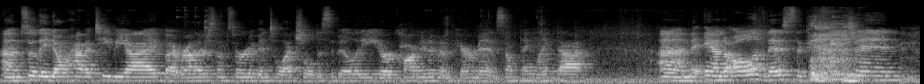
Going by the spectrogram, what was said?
Um, so they don't have a TBI, but rather some sort of intellectual disability or cognitive impairment, something like that. Um, and all of this, the confusion,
